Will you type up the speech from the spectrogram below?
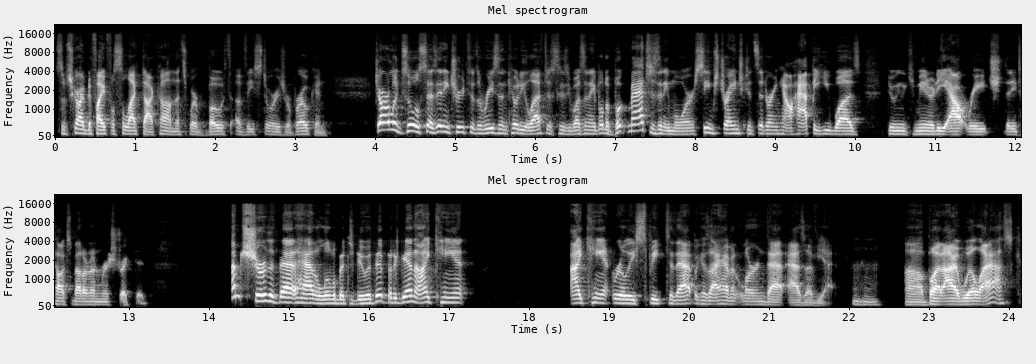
Subscribe to FightfulSelect.com. That's where both of these stories were broken. Jarlik Zool says any truth to the reason Cody left is because he wasn't able to book matches anymore. Seems strange considering how happy he was doing the community outreach that he talks about on Unrestricted. I'm sure that that had a little bit to do with it, but again, I can't I can't really speak to that because I haven't learned that as of yet. Mhm. Uh, but I will ask.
